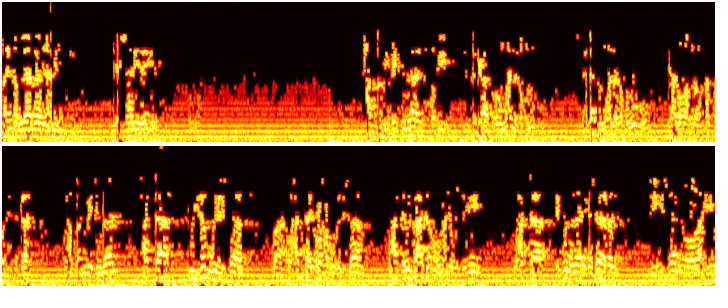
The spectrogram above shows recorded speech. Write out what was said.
فإنه لا مانع من الاحسان اليهم حق في بيت المال وفي الزكاة وهو مؤلف قلوبهم استعداد مؤلف قلوبهم جعل الله لهم حقا في الزكاة وحقا في بيت المال حتى يجذبوا إلى الإسلام. وحتى يرغبوا في الاسلام وحتى يدفع شرهم عن المسلمين وحتى يكون ذلك سببا لإسلام وضرائهم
